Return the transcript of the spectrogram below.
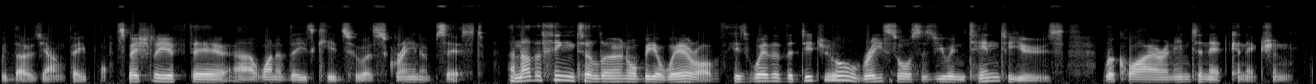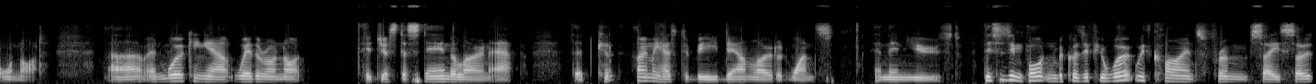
with those young people, especially if they're uh, one of these kids who are screen obsessed. Another thing to learn or be aware of is whether the digital resources you intend to use require an internet connection or not, uh, and working out whether or not they're just a standalone app that only has to be downloaded once and then used. This is important because if you work with clients from, say, so,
